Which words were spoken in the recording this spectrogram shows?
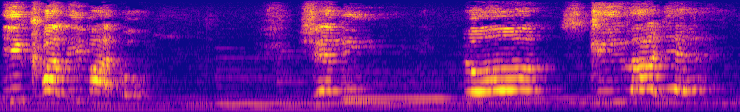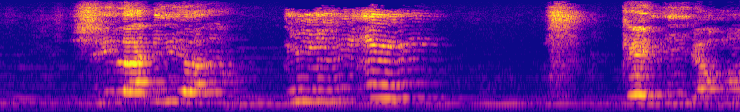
Ikalimago. Jeni do skilade jiladia. Kemi yama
